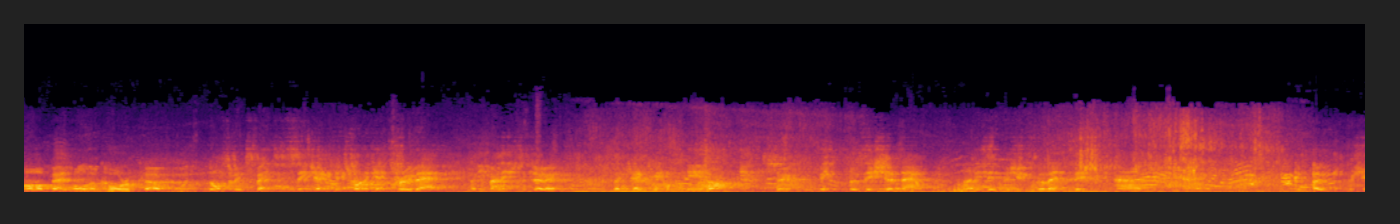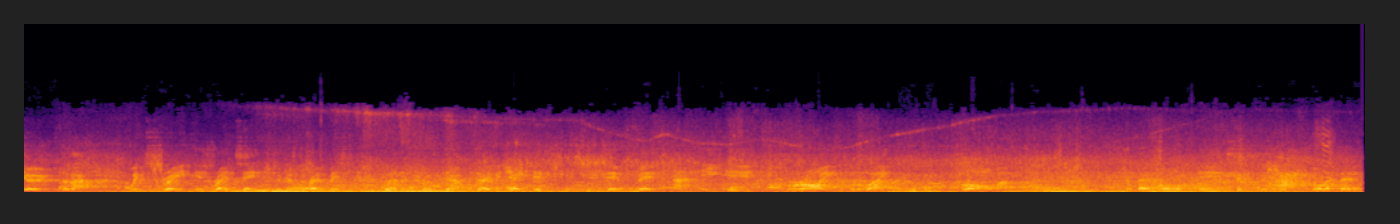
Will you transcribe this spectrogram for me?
Oh, Ben Hall and Coram Curve would not have expected to see Jenkins trying to get through there. And he managed to do it. So Jenkins is up into fifth position now. And he's in pursuit of the lenses. And only presume that that windscreen is red tinged because the red mist weather trooped down for David Jenkins. In fifth and he is trying to pull away from uh, Ben Horn in sixth position. Well, then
